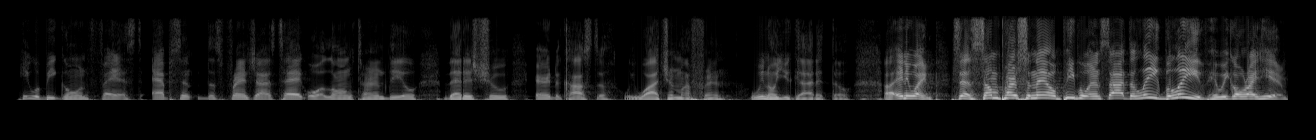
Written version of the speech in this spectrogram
he would be going fast, absent the franchise tag or a long term deal. That is true. Eric DeCosta, we watching, my friend. We know you got it though. Uh, anyway, says some personnel people inside the league believe. Here we go right here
